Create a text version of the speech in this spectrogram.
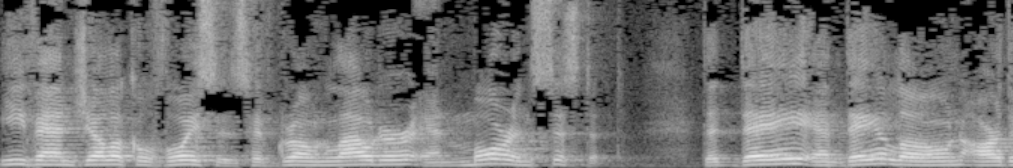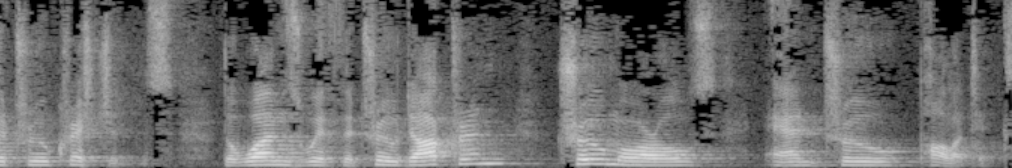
evangelical voices have grown louder and more insistent that they and they alone are the true Christians, the ones with the true doctrine, true morals, and true politics.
